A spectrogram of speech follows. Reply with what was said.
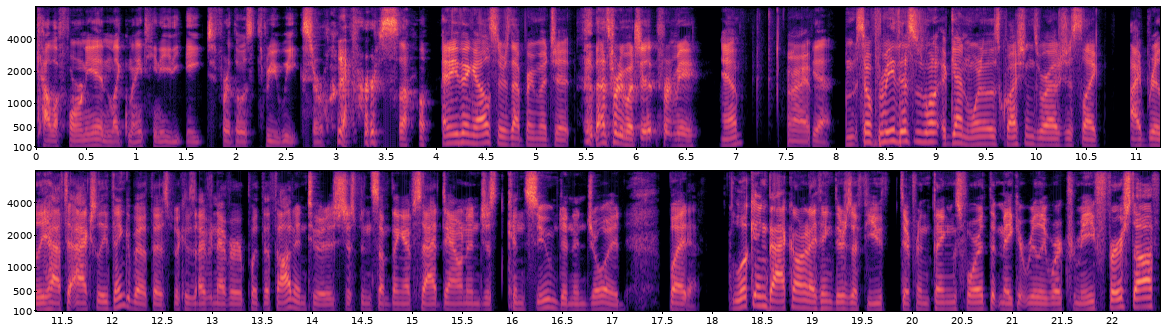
California in like 1988 for those three weeks or whatever. So Anything else, or is that pretty much it? that's pretty much it for me. Yeah. All right. Yeah. Um, So for me, this is one again one of those questions where I was just like, I really have to actually think about this because I've never put the thought into it. It's just been something I've sat down and just consumed and enjoyed. But Yeah. looking back on it, I think there's a few different things for it that make it really work for me. First off,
